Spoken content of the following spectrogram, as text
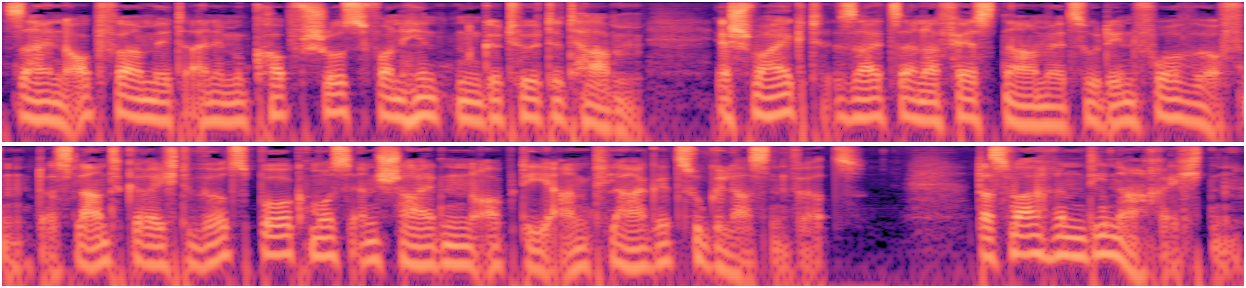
sein Opfer mit einem Kopfschuss von hinten getötet haben. Er schweigt seit seiner Festnahme zu den Vorwürfen. Das Landgericht Würzburg muss entscheiden, ob die Anklage zugelassen wird. Das waren die Nachrichten.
